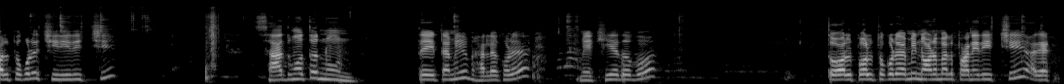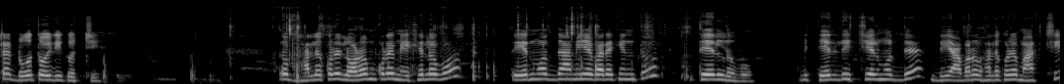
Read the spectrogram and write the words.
অল্প করে চিনি দিচ্ছি। স্বাদ মতো নুন। তো এটা আমি ভালো করে মেখিয়ে দেবো। তো অল্প অল্প করে আমি নর্মাল পানি দিচ্ছি আর একটা ডো তৈরি করছি। তো ভালো করে নরম করে মেখে নেব। তো এর মধ্যে আমি এবারে কিন্তু তেল দেবো। আমি তেল দিচ্ছি এর মধ্যে, দিয়ে আবারও ভালো করে মাখছি।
